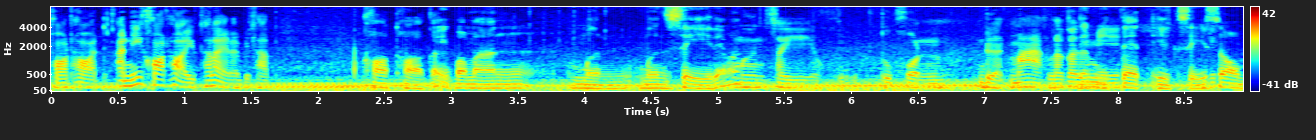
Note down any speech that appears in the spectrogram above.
คอถอด อันนี้คอถอดอีกเท่าไหร่นะพี่ทัศน์คอถอดก็อีกประมาณหมื่นหมื่นสี่ได้ไหมหมื่นสี่ทุกคนเดือดมากแล้วก็จะมีเต็ดอีกสีส้ม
